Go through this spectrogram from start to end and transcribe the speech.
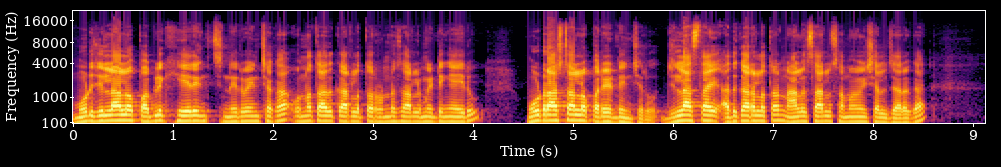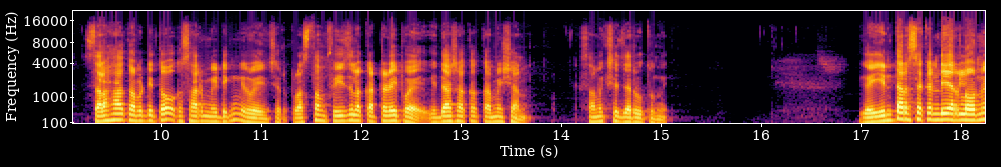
మూడు జిల్లాల్లో పబ్లిక్ హియరింగ్స్ నిర్వహించక ఉన్నతాధికారులతో రెండుసార్లు మీటింగ్ అయ్యారు. మూడు రాష్ట్రాల్లో పర్యటించారు. జిల్లా స్థాయి అధికారులతో నాలుగు సార్లు సమావేశాలు జరగా సలహా కమిటీతో ఒకసారి మీటింగ్ నిర్వహించారు. ప్రస్తుతం ఫీజుల కట్టడిపై విద్యాశాఖ కమిషన్ సమీక్ష జరుగుతుంది. ఇక ఇంటర్ సెకండ్ ఇయర్లోను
